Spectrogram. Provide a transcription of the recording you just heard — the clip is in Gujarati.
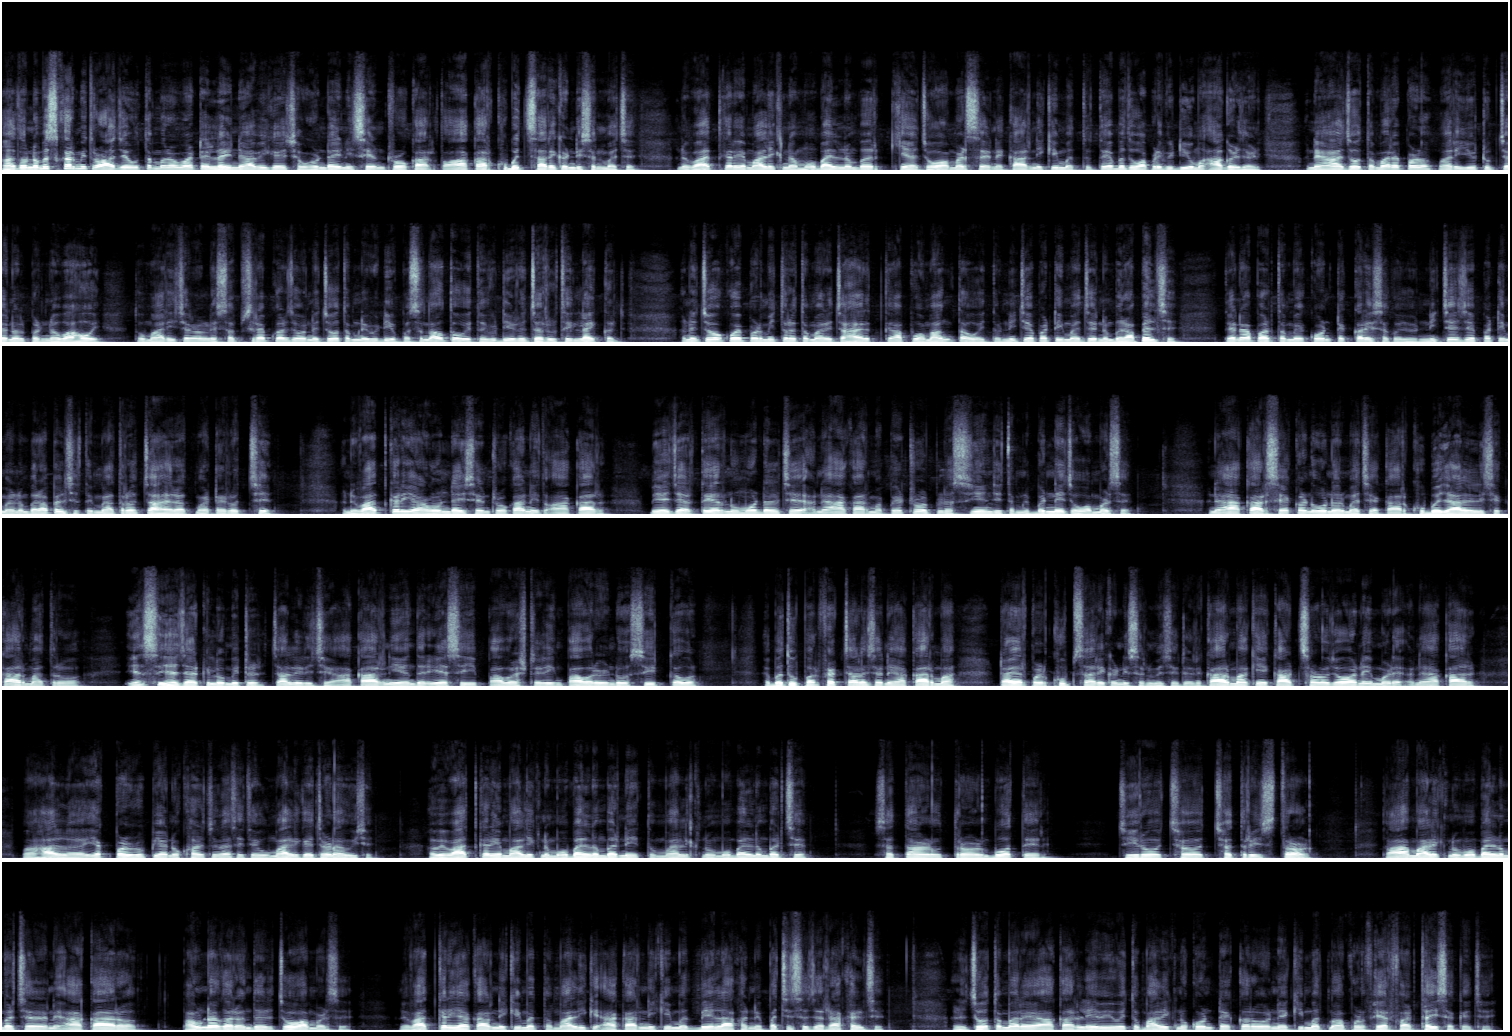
હા, તો નમસ્કાર મિત્રો. આજે હું તમારા માટે લઈને આવી ગઈ છું હોન્ડાઈની સેન્ટ્રો કાર તો આ કાર ખૂબ જ સારી કન્ડિશનમાં છે. અને વાત કરીએ માલિકના મોબાઈલ નંબર ક્યાં જોવા મળશે અને કારની કિંમત, તો તે બધું આપણે વિડીયોમાં આગળ જાણી અને હા, જો તમારે પણ મારી યુટ્યુબ ચેનલ પર નવા હોય, તો મારી ચેનલને સબસ્ક્રાઈબ કરજો અને જો તમને વીડિયો પસંદ આવતો હોય, તો વિડીયોને જરૂરથી લાઇક કરજો. અને જો કોઈ પણ મિત્ર તમારે જાહેરાત આપવા માંગતા હોય, તો નીચે પટ્ટીમાં જે નંબર આપેલ છે તેના પર તમે કોન્ટેક કરી શકો છો. નીચે જે પટ્ટીમાં નંબર આપેલ છે તે માત્ર જાહેરાત માટેનો જ છે. અને વાત કરીએ આ હોન્ડાઈ સેન્ટ્રો કારની તો આ કાર બે હજાર તેરનું મોડલ છે અને આ કારમાં પેટ્રોલ પ્લસ સીએનજી તમને બંને જોવા મળશે. અને આ કાર સેકન્ડ ઓનરમાં છે. કાર ખૂબ જ હાલેલી છે. કાર માત્ર એંસી હજાર કિલોમીટર ચાલેલી છે. આ કારની અંદર AC power steering power window seat cover એ બધું પરફેક્ટ ચાલે છે અને આ કારમાં ટાયર પણ ખૂબ સારી કન્ડિશનમાં છે. અને કારમાં ક્યાંય કાટસળો જોવા નહીં મળે. અને આ કારમાં હાલ એક પણ રૂપિયાનો ખર્ચ નથી તેવું માલિકે જણાવ્યું છે. હવે વાત કરીએ માલિકના મોબાઈલ નંબરની, તો માલિકનો મોબાઈલ નંબર છે સત્તાણું, ત્રણ, બોતેર, જીરો, છ, છત્રીસ, ત્રણ. તો આ માલિકનો મોબાઈલ નંબર છે અને આ કાર ભાવનગર અંદર જોવા મળશે. અને વાત કરીએ આ કારની કિંમત, તો માલિકે આ કારની કિંમત બે લાખ અને પચીસ હજાર રાખેલ છે. અને જો તમારે આ કાર લેવી હોય તો માલિકનો કોન્ટેક કરો અને કિંમતમાં પણ ફેરફાર થઈ શકે છે.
